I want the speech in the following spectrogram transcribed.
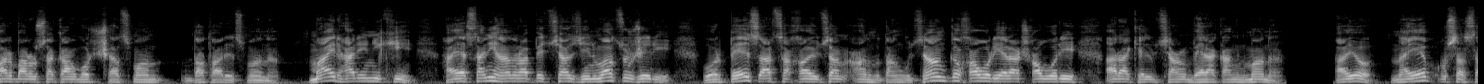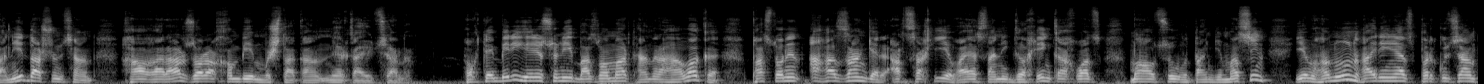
բարբարոսական ոչնչացման դադարեցմանը Մայր հայրենիքի Հայաստանի Հանրապետության զինված ուժերի որպես Արցախայության անվտանգության գլխավոր երաշխավորի առաքելության վերականգնմանը Այո, նաև Ռուսաստանի Դաշնության խաղաղարար զորախմբի մշտական ներկայությանը։ Հոկտեմբերի 30-ի բազմամարդ հանրահավաքը փաստորեն ահազանգ էր Արցախի եւ Հայաստանի գլխին կախված մահացու վտանգի մասին եւ հանուն հայրենիաց փրկության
